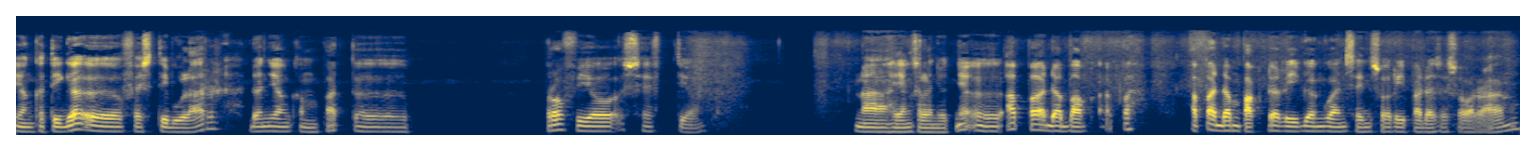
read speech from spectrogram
yang ketiga eh, vestibular dan yang keempat eh, proprioception. Nah, yang selanjutnya eh, apa dampak apa apa dampak dari gangguan sensori pada seseorang?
